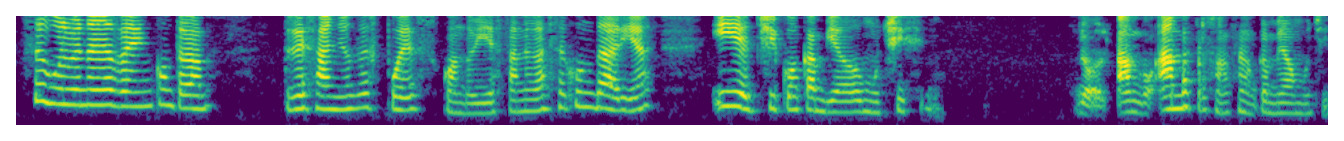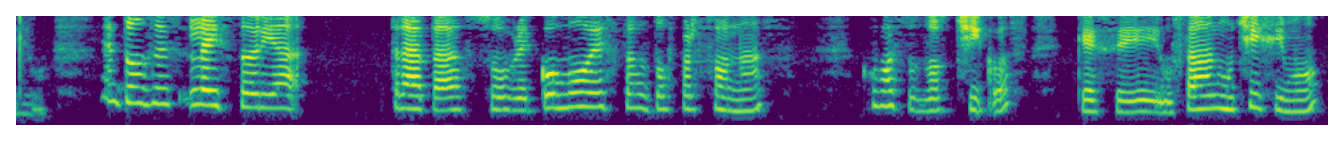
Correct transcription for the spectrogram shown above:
se vuelven a reencontrar tres años después, cuando ya están en la secundaria, y el chico ha cambiado muchísimo ambas personas han cambiado muchísimo. Entonces, la historia trata sobre cómo estas dos personas, como estos dos chicos que se gustaban muchísimo,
